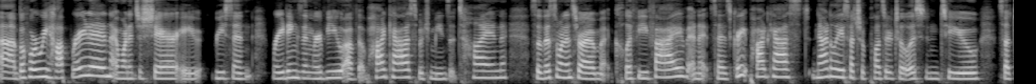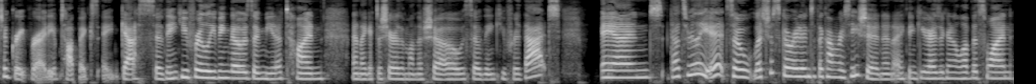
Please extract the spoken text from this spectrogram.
Uh, before we hop right in, I wanted to share a recent ratings and review of the podcast, which means a ton. So this one is from Cliffy5 and it says, Great podcast. Natalie is such a pleasure to listen to. Such a great variety of topics and guests. So thank you for leaving those. I mean a ton and I get to share them on the show. So thank you for that. And that's really it. So let's just go right into the conversation. And I think you guys are going to love this one.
